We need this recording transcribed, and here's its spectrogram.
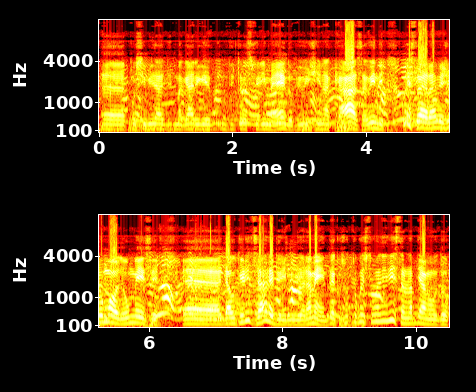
eh, possibilità di, magari di trasferimento, più vicino a casa, quindi questo era invece un modo, un mese eh, da utilizzare per il miglioramento. Ecco, sotto questo punto di vista non abbiamo avuto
